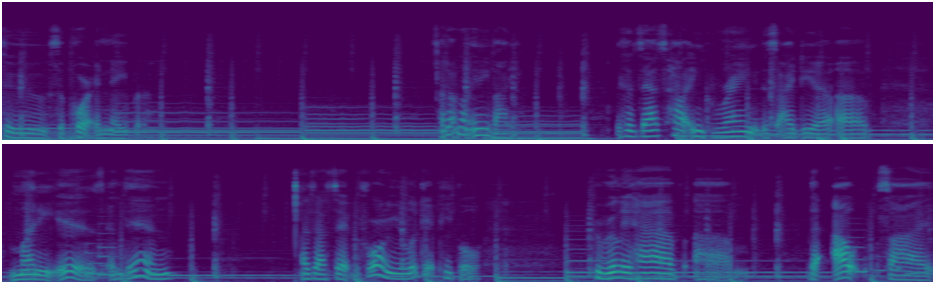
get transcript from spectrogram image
to support a neighbor. I don't know anybody because that's how ingrained this idea of money is. And then as I said before, when you look at people who really have um, the outside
